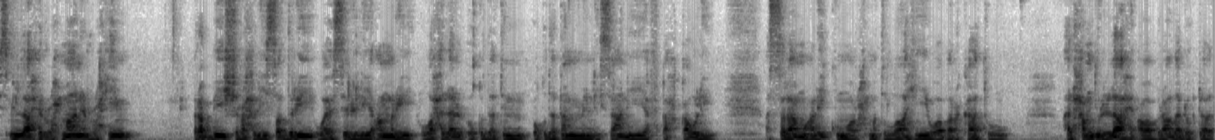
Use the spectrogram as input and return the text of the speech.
بسم الله الرحمن الرحيم ربي اشرح لي صدري ويسر لي أمري واحلل عقدة عقدة من لساني يفقه قولي السلام عليكم ورحمة الله وبركاته Alhamdulillah, our brother Dr.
